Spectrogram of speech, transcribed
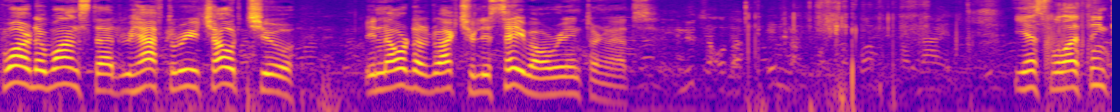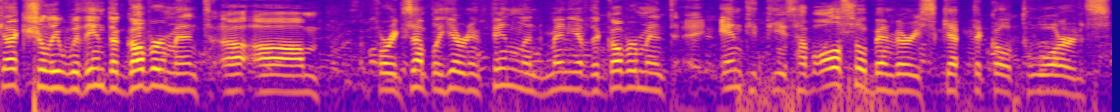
Who are the ones that we have to reach out to in order to actually save our internet? Yes, well, I think actually within the government, uh, um, for example, here in Finland, many of the government entities have also been very skeptical towards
